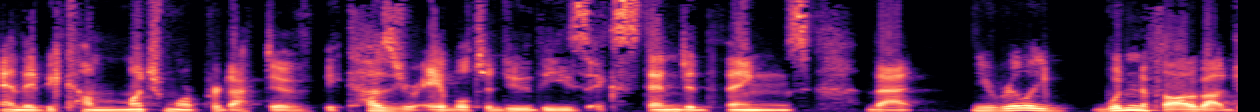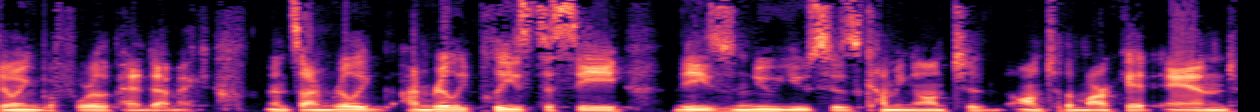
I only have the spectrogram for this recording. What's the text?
and they become much more productive because you're able to do these extended things that you really wouldn't have thought about doing before the pandemic. And so I'm really I'm really pleased to see these new uses coming onto onto the market and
